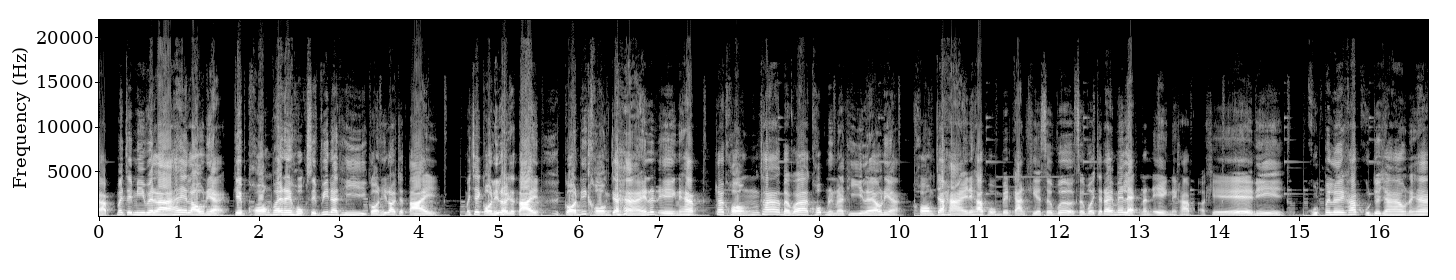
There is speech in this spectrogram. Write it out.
ครับ มันจะมีเวลาให้เราเนี่ยเก็บของภายใน 60 วินาทีก่อนที่เราจะตาย ไม่ใช่ก่อนที่เราจะตาย ก่อนที่ของจะหายนั่นเองนะครับ ถ้าของถ้าแบบว่าครบ 1 นาทีแล้วเนี่ย ของจะหายนะครับผมเป็นการเคลียร์เซิร์ฟเวอร์ เซิร์ฟเวอร์จะได้ไม่แหลกนั่นเองนะครับ โอเค นี่ขุดไปเลยครับขุดยาวๆนะฮะ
